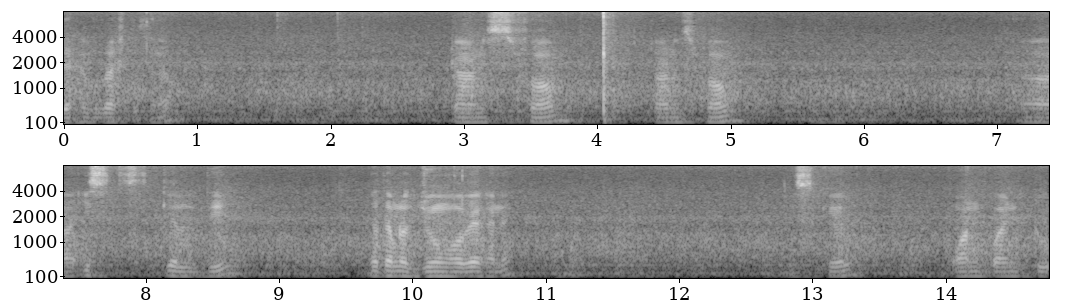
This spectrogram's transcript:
লেখাগুলো আসতেছে না। ট্রান্সফর্ম ট্রান্সফর্ম স্কেল দিই যাতে আমরা জুম হবে এখানে। স্কেল ওয়ান পয়েন্ট টু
